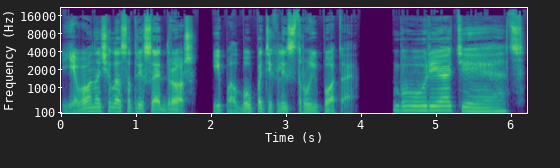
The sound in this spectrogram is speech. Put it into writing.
Его начала сотрясать дрожь, и по лбу потекли струи пота. «Буря, отец!»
